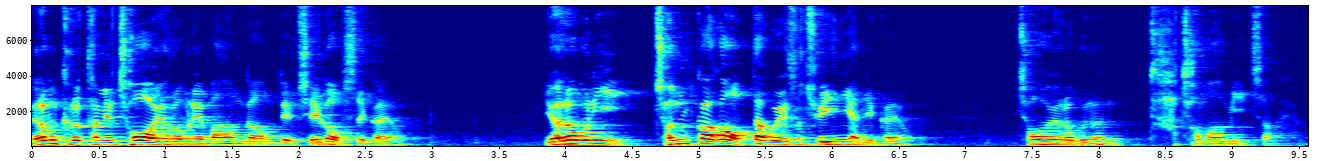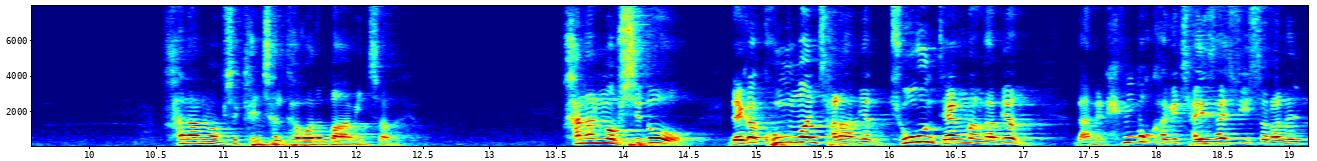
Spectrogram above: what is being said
여러분 그렇다면 저와 여러분의 마음 가운데 죄가 없을까요? 여러분이 전과가 없다고 해서 죄인이 아닐까요? 저와 여러분은 다 저 마음이 있잖아요. 하나님 없이 괜찮다고 하는 마음이 있잖아요. 하나님 없이도 내가 공부만 잘하면 좋은 대학만 가면 나는 행복하게 잘 살 수 있어라는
